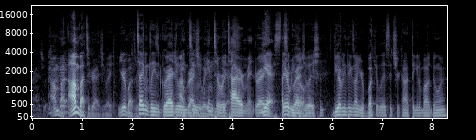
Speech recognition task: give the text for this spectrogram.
graduate. I'm about. I'm about to graduate. You're about to. technically he's graduating, to, graduating, into yes. retirement, right? Yes, that's there a we go. Do you have any things on your bucket list that you're kind of thinking about doing,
